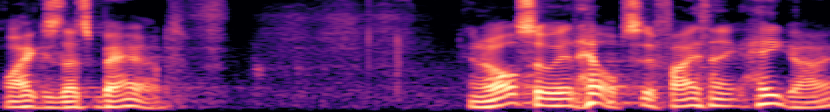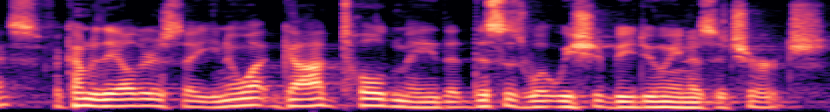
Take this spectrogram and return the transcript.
Why? Because that's bad. And also, it helps if I think, hey guys, if I come to the elders and say, you know what, God told me that this is what we should be doing as a church.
